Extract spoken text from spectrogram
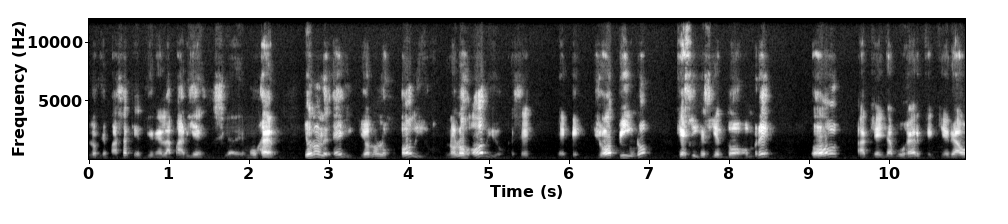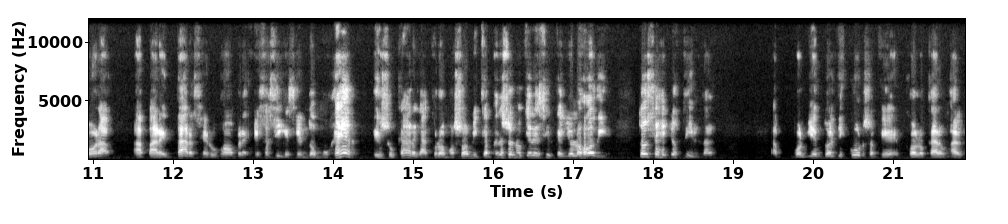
Lo que pasa es que tiene la apariencia de mujer. Yo no, le, yo no los odio, no los odio. Ese, yo opino que sigue siendo hombre o aquella mujer que quiere ahora aparentar ser un hombre, esa sigue siendo mujer en su carga cromosómica, pero eso no quiere decir que yo los odie. Entonces ellos tildan, ah, volviendo al discurso que colocaron al,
